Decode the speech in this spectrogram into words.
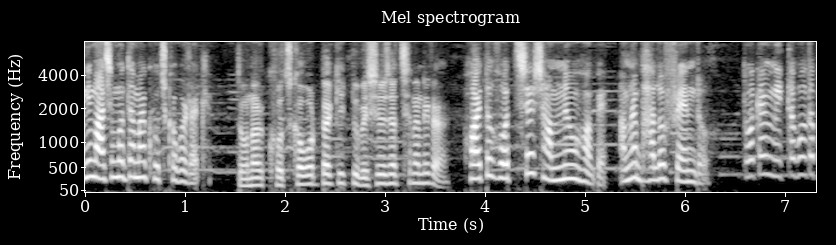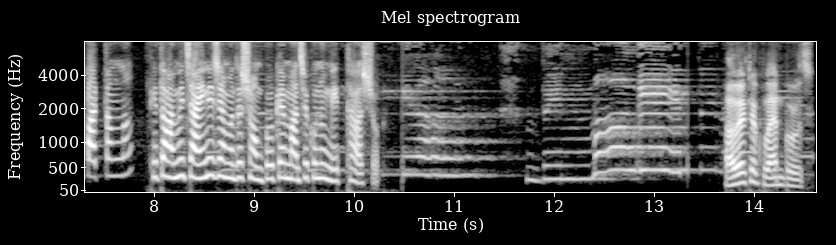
উনি মাঝে মধ্যে আমার খোঁজ খবর রাখে। তো ওনার খোঁজ খবরটা কি একটু বেশি হয়ে যাচ্ছে না নিরা? হয়তো হচ্ছে সামনেও হবে। আমরা ভালো ফ্রেন্ডও তোমাকে আমি মিথ্যা বলতে পারতাম না? কিন্তু আমি চাইনি যে আমাদের সম্পর্কের মাঝে কোনো মিথ্যা আসুক। আমি একটা প্ল্যান করেছি।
